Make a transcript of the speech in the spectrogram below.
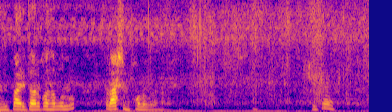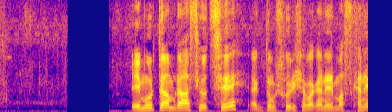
যদি পারি তাহলে কথা বলব, তাহলে আসেন ফলো করেন আমাকে ঠিক আছে? এই মুহূর্তে আমরা আছি হচ্ছে একদম সরিষা বাগানের মাঝখানে।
